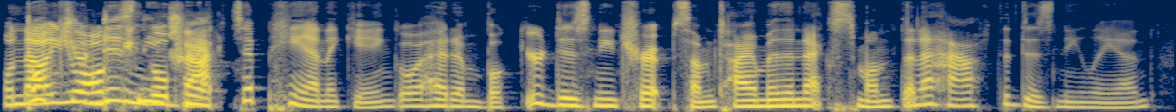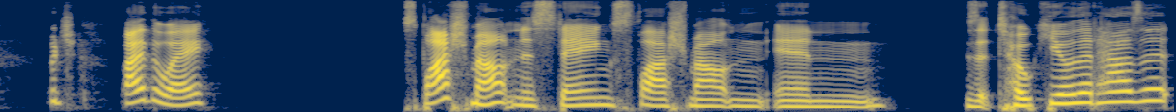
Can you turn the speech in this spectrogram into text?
Well, now Book you all can Disney go trip. back to panicking. Go ahead and book your Disney trip sometime in the next month and a half to Disneyland. Which, by the way, Splash Mountain is staying Splash Mountain in. Is it Tokyo that has it?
